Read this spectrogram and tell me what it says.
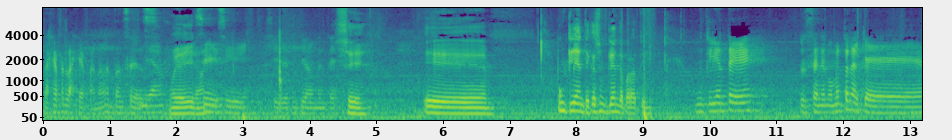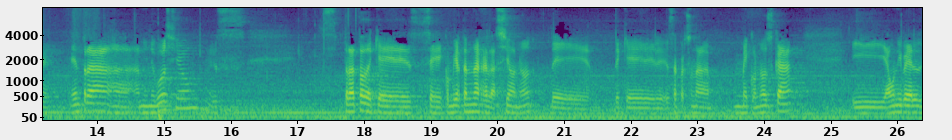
La jefa es la jefa, ¿no? Entonces. Ya. Voy a ir, ¿no? Sí, sí, sí, definitivamente. Sí. Eh, un cliente, ¿qué es un cliente para ti? Un cliente, pues en el momento en el que entra a, a mi negocio, es, trato de que se convierta en una relación, ¿no? De, de que esa persona me conozca y a un nivel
